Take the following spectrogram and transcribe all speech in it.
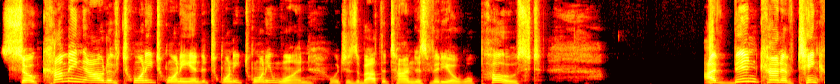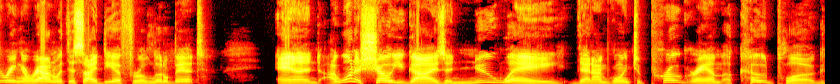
So, coming out of 2020 into 2021, which is about the time this video will post, I've been kind of tinkering around with this idea for a little bit. And I want to show you guys a new way that I'm going to program a code plug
